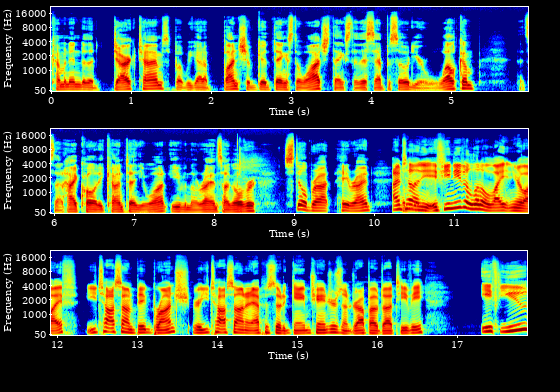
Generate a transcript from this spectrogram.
coming into the dark times, but we got a bunch of good things to watch. Thanks to this episode. You're welcome. That's that high quality content you want, even though Ryan's hungover. Still brought, hey, Ryan, I'm telling you, if you need a little light in your life, you toss on Big Brunch or you toss on an episode of Game Changers on Dropout.tv. If you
